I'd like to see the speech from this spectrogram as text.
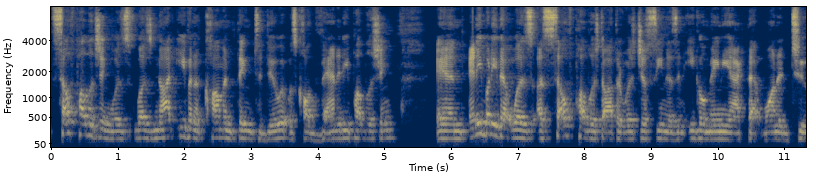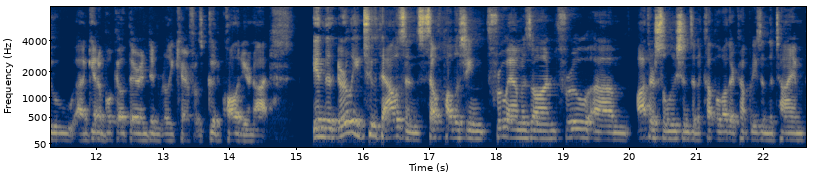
self-publishing was was not even a common thing to do. It was called vanity publishing. And anybody that was a self published author was just seen as an egomaniac that wanted to uh, get a book out there and didn't really care if it was good quality or not. In the early 2000s, self publishing through Amazon, through um, Author Solutions, and a couple of other companies in the time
